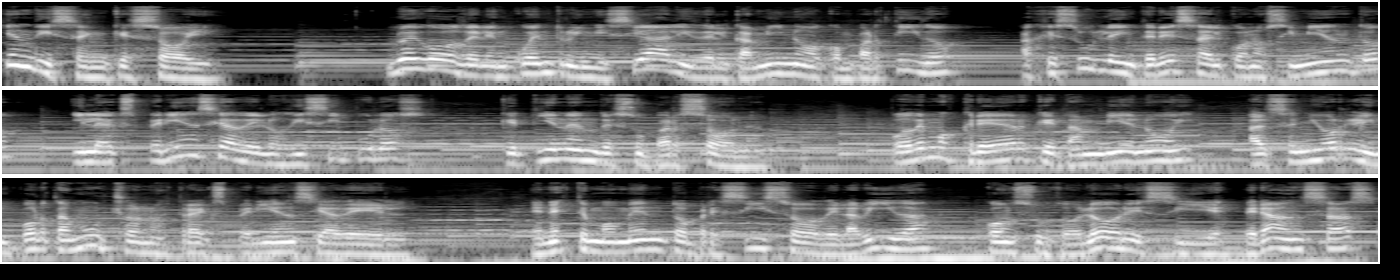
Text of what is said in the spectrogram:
¿Quién dicen que soy? Luego del encuentro inicial y del camino compartido, a Jesús le interesa el conocimiento y la experiencia de los discípulos que tienen de su persona podemos creer que también hoy al Señor le importa mucho nuestra experiencia de Él. En este momento preciso de la vida, con sus dolores y esperanzas,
